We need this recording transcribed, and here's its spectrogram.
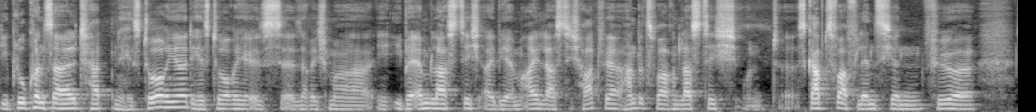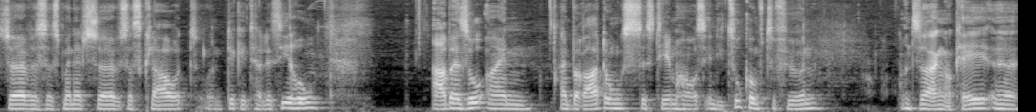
die Blue Consult hat eine Historie. Die Historie ist, äh, sage ich mal, IBM-lastig, IBM-I-lastig, Hardware, Handelswaren-lastig und äh, es gab zwar Pflänzchen für Services, Managed Services, Cloud und Digitalisierung, aber so ein, ein Beratungssystemhaus in die Zukunft zu führen und sagen, okay, äh,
